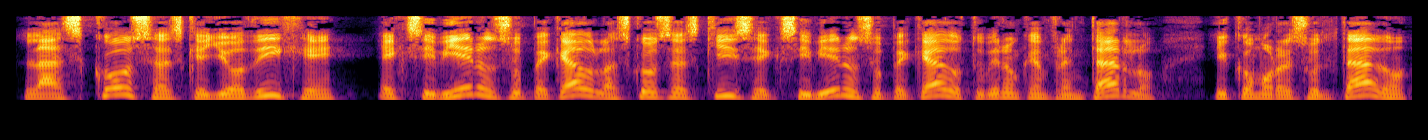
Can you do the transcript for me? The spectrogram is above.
las cosas que yo dije exhibieron su pecado, las cosas que hice exhibieron su pecado, tuvieron que enfrentarlo, y como resultado,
